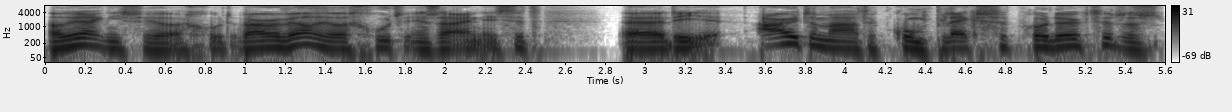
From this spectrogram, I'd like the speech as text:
Dat werkt niet zo heel erg goed. Waar we wel heel erg goed in zijn, is het uh, die uitermate complexe producten. Dus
